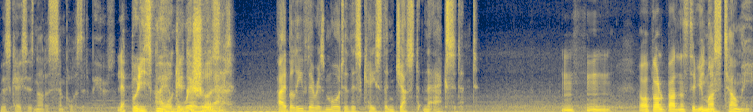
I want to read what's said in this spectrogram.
This case is not as simple as it appears. La police I couvre quelque chose. I believe there is more to this case than just an accident. Hmm. Le rapport parle You must tell me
